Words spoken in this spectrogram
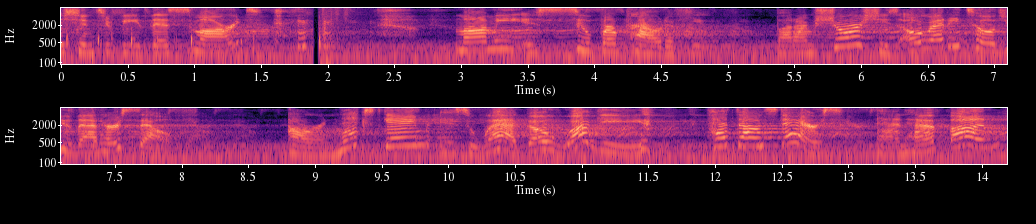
Permission to be this smart? Mommy is super proud of you, but I'm sure she's already told you that herself. Our next game is Wacko Wuggy! Head downstairs and have fun!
